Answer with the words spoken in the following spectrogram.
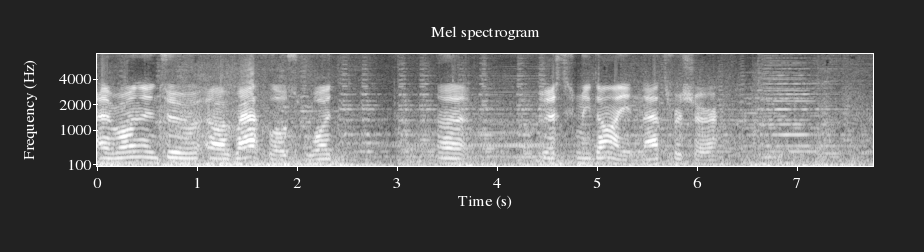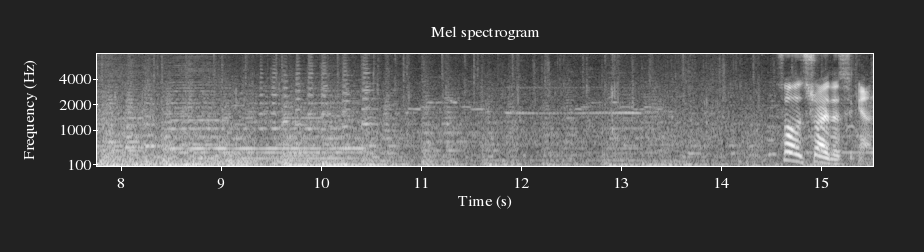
And run into uh, Rathalos would uh, risk me dying, that's for sure. So let's try this again.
